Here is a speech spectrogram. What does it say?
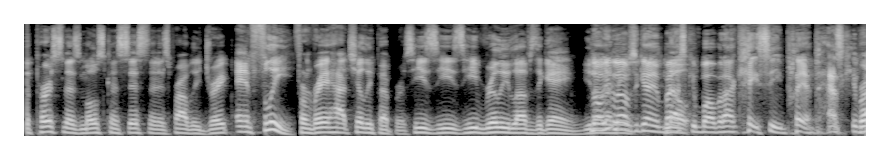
The person that's most consistent is probably Drake and Flea from Red Hot Chili Peppers. He's he's he really loves the game. You know no, he I loves the mean? game No, basketball, but I can't see him playing basketball.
